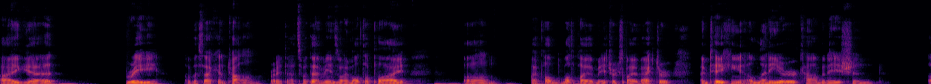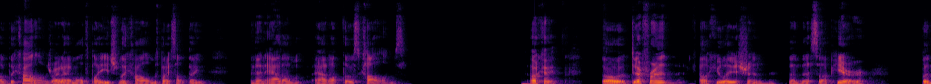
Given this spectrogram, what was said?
I get three of the second column, right? That's what that means when I multiply um, I multiply a matrix by a vector, I'm taking a linear combination of the columns, right? I multiply each of the columns by something and then add them add up those columns. Okay, so different calculation than this up here, but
